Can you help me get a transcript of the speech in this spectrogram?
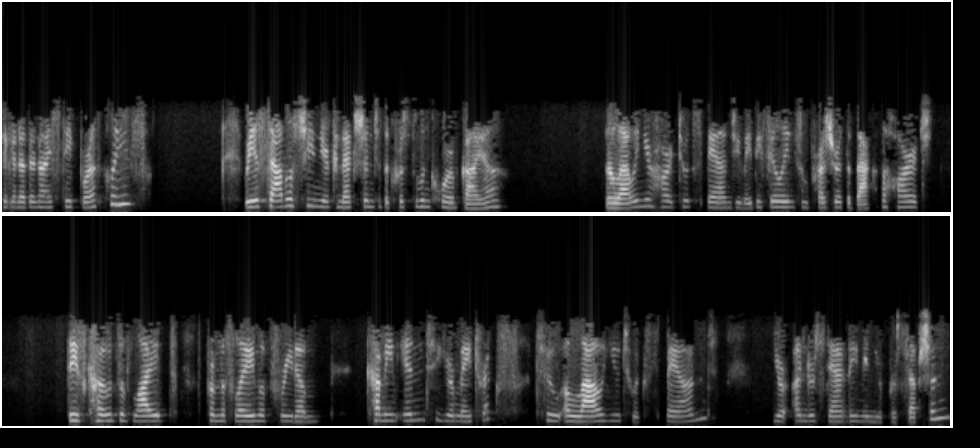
Take another nice deep breath, please. Reestablishing your connection to the crystalline core of Gaia and allowing your heart to expand. You may be feeling some pressure at the back of the heart. These codes of light from the flame of freedom coming into your matrix to allow you to expand your understanding and your perception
